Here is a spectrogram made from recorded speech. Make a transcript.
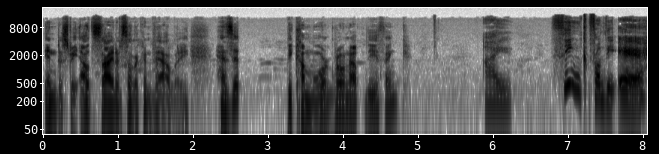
industry outside of Silicon Valley, has it become more grown up? Do you think? I think from the air,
